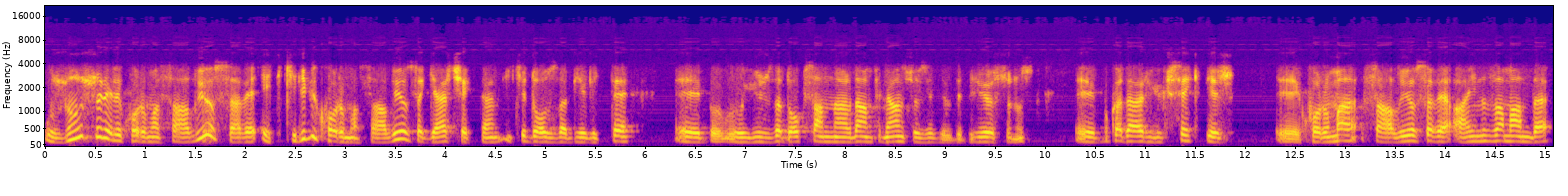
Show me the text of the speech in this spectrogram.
uzun süreli koruma sağlıyorsa ve etkili bir koruma sağlıyorsa gerçekten iki dozla birlikte e, bu %90'lardan falan söz edildi biliyorsunuz e, bu kadar yüksek bir e, koruma sağlıyorsa ve aynı zamanda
